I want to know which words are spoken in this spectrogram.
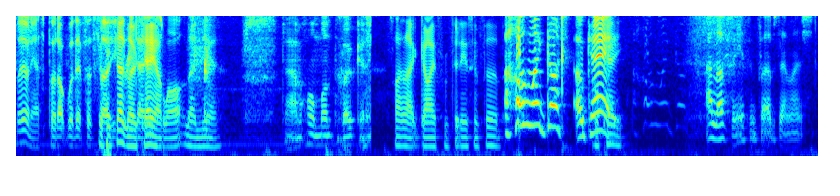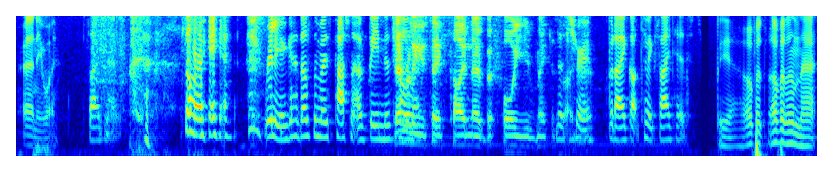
They only had to put up with it for if he 33 says okay days. a lot, then yeah, Damn, a whole month of okay. it's like that guy from Phineas and Ferb. Oh my gosh. Okay. Okay. I love Phineas and Ferb so much. Anyway, Side note. Sorry. really, that's the most passionate I've been this Generally, whole. you say side note before you make a That's side true, note. but I got too excited. But yeah, other other than that,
